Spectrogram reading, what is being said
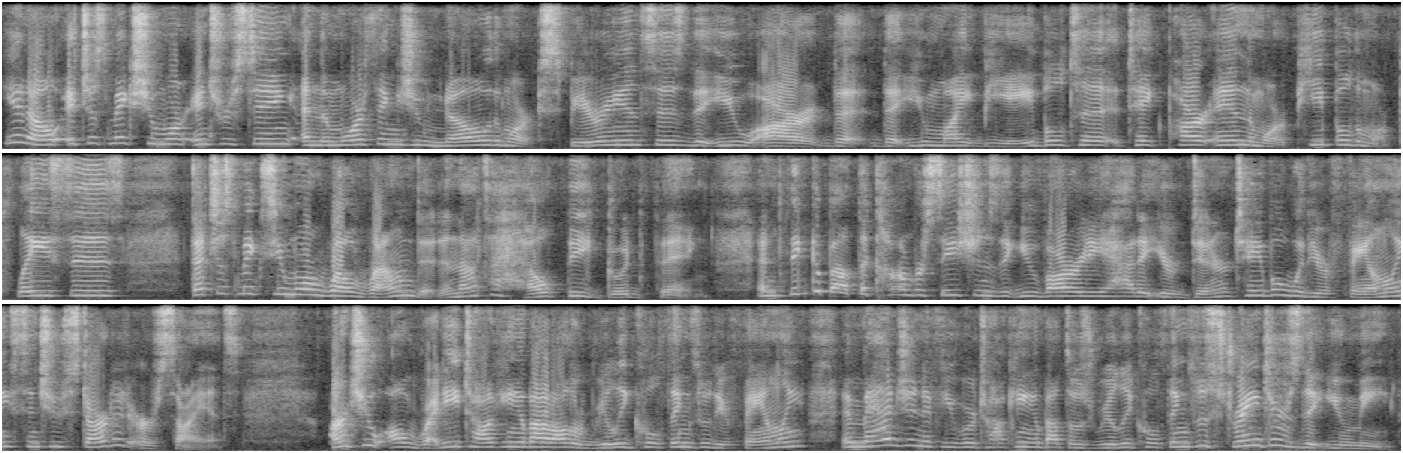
you know, it just makes you more interesting and the more things you know, the more experiences that you are that that you might be able to take part in, the more people, the more places. That just makes you more well-rounded and that's a healthy good thing. And think about the conversations that you've already had at your dinner table with your family since you started earth science. Aren't you already talking about all the really cool things with your family? Imagine if you were talking about those really cool things with strangers that you meet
